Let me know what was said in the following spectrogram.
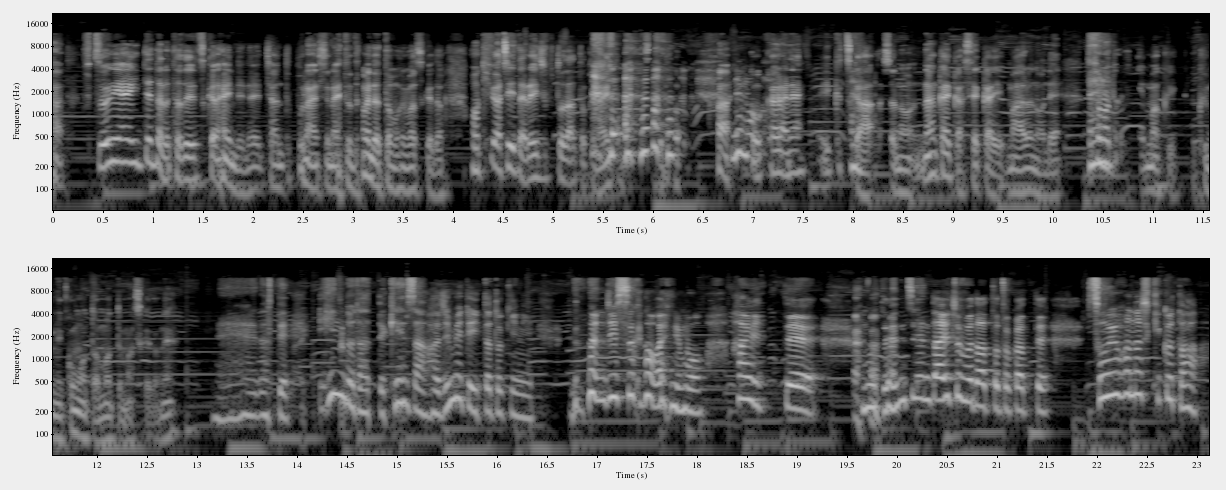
あ、普通に行ってたらたどり着かないんでね、ちゃんとプランしないとダメだと思いますけど、あ気がついたらエジプトだとかないと思うんですけど、まあここからね、いくつかその何回か世界回るので、その時にうまく組み込もうと思ってますけどね。ねえだってインドだってケンさん初めて行った時にガンジス川にも入ってもう全然大丈夫だったとかってそういう話聞くとあ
